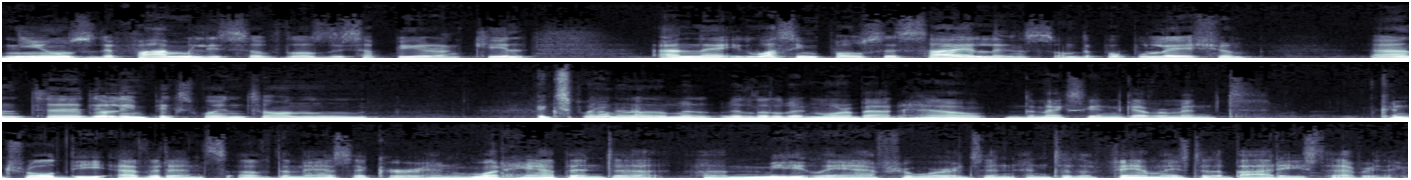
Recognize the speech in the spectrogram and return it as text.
News, the families of those disappeared and killed. And uh, it was imposed a silence on the population. And uh, the Olympics went on. Explain a little, bit, a little bit more about how the Mexican government controlled the evidence of the massacre and what happened uh, immediately afterwards and, and to the families, to the bodies, to everything.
